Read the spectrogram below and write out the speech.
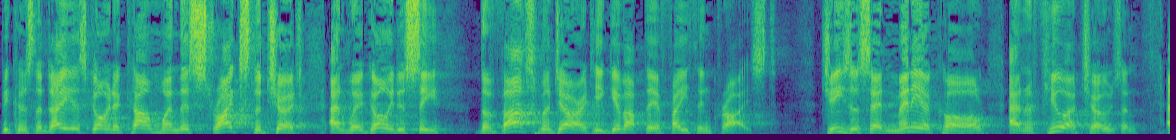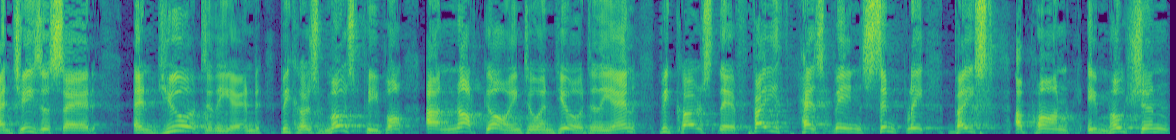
because the day is going to come when this strikes the church and we're going to see the vast majority give up their faith in Christ. Jesus said, Many are called and a few are chosen. And Jesus said, endure to the end because most people are not going to endure to the end because their faith has been simply based upon emotion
